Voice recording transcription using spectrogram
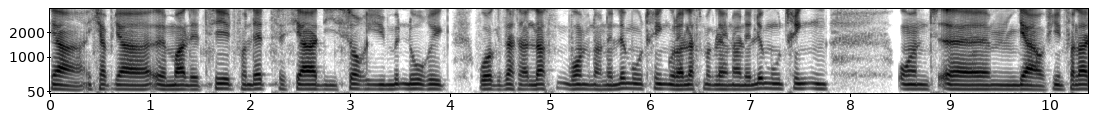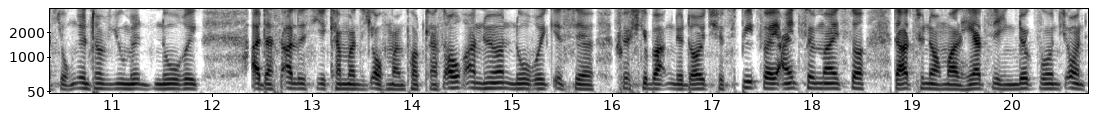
Ja, ich habe ja äh, mal erzählt von letztes Jahr die Story mit Norik, wo er gesagt hat, lass, wollen wir noch eine Limo trinken oder lass mal gleich noch eine Limo trinken. Und ähm, ja, auf jeden Fall hatte ich auch ein Interview mit Norik. Ah, das alles hier kann man sich auf meinem Podcast auch anhören. Norik ist der frisch gebackene deutsche Speedway-Einzelmeister. Dazu nochmal herzlichen Glückwunsch und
